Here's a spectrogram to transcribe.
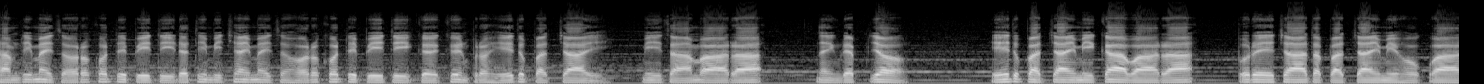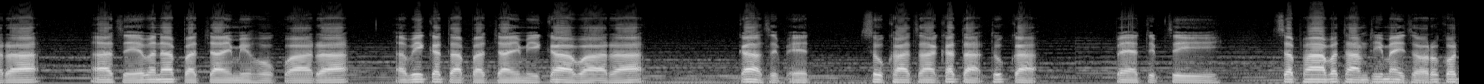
ธรรมที่ไม่สหรคตด้วยปีติ และที่ไม่ใช่ไม่สหรคตด้วยปีติเกิดขึ้นเพราะเหตุปัจจัย มีสามวาระในเล็บย่อเหตุปัจจัยมีเก้าวาระ ปุเรชาตปัจจัยมีหกวาระ อาเสวนปัจจัยมีหกวาระ อวิกตปัจจัยมีเก้าวาระ 91 สุขาสาคตะทุกะ 84 สภาวธรรมที่ไม่สรคต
